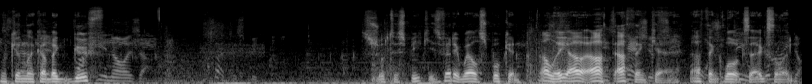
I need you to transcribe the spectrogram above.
Looking like a big goof. fucking eyes up, so to speak. so to speak. He's very well spoken. I like. I, I, I think. Uh, I think Locke's excellent. I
